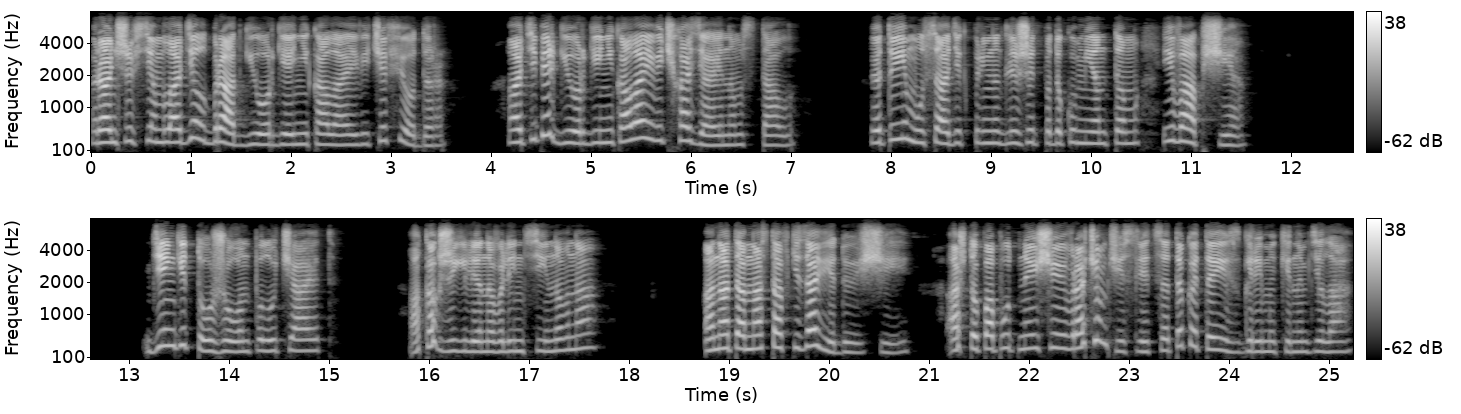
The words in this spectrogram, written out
Раньше всем владел брат Георгия Николаевича Федор, а теперь Георгий Николаевич хозяином стал. Это ему садик принадлежит по документам и вообще. Деньги тоже он получает. А как же Елена Валентиновна? Она там на ставке заведующей. А что попутно еще и врачом числится, так это их с Гремыкиным дела.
